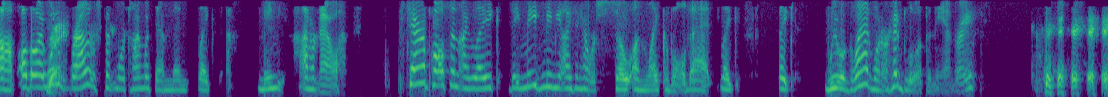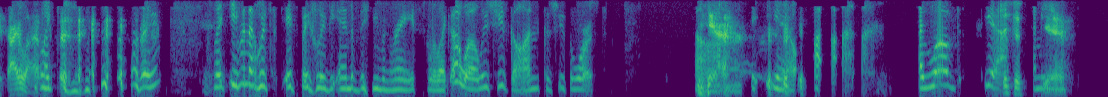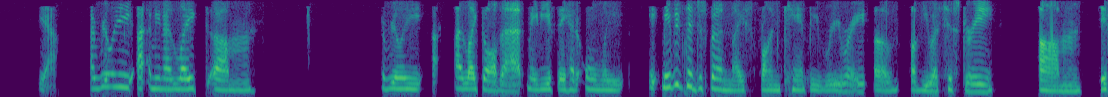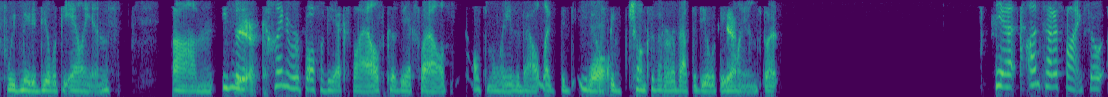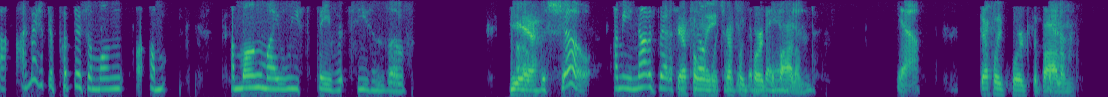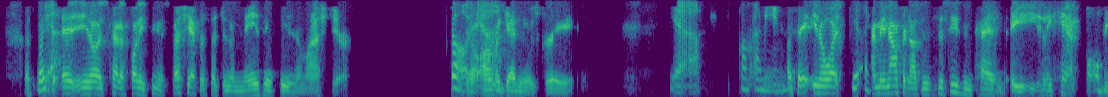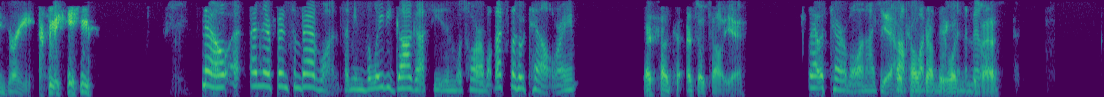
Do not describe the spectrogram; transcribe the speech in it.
Um, although I would have Right. rather spent more time with them than like maybe I don't know. Sarah Paulson, I like. They made Mimi Eisenhower so unlikable that like like we were glad when her head blew up in the end, right? I laughed. Like right? Like even though it's it's basically the end of the human race, we're like, oh well, at least she's gone because she's the worst. Um, Yeah. you know, I, I, I loved. Yeah, it's just I mean, yeah. yeah i really i I mean i liked um i really I- liked all that maybe if they had only maybe if they'd just been a nice fun campy rewrite of of us history um if we'd made a deal with the aliens um even though Yeah. it's kind of rip off of the x files because the x files ultimately is about like the you know Well, big chunks of it are about the deal with the yeah. aliens but yeah, unsatisfying. So I, I might have to put this among um, among my least favorite seasons of, Yeah. of the show. I mean, not as bad as Definitely- Hotel, which I definitely just towards the bottom. Yeah, Definitely towards the bottom. Especially, Yeah. uh, you know, it's kind of funny too, especially after such an amazing season last year. oh you know, yeah, Armageddon was great. yeah. Um, I mean, I say, you know what? yeah, I mean, not for nothing. It's the season ten. They, they can't all be great. I mean, no, and there have been some bad ones. I mean, the Lady Gaga season was horrible. That's the hotel, right? That's how that's hotel. Yeah. That was terrible, and I just Yeah. stopped Hotel watching that in wasn't the the best.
